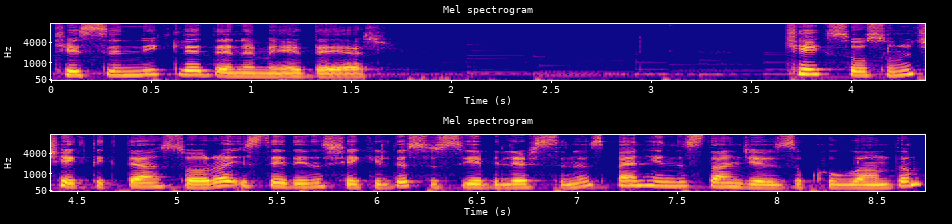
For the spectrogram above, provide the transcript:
Kesinlikle denemeye değer. Kek sosunu çektikten sonra istediğiniz şekilde süsleyebilirsiniz. Ben Hindistan cevizi kullandım.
